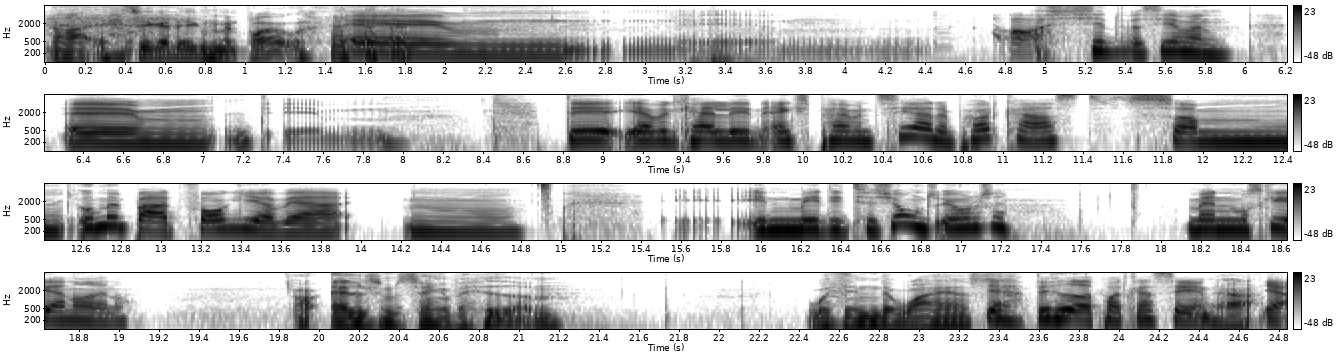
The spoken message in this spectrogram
Nej, sikkert ikke, men prøv. øhm, Åh, oh shit, hvad siger man? Øhm, det, øhm, det, jeg vil kalde en eksperimenterende podcast, som umiddelbart foregiver at være mm, en meditationsøvelse, men måske er noget andet. Og alle som tænker, hvad hedder den? Within the Wires? Ja, det hedder podcastserien. Ja. ja.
